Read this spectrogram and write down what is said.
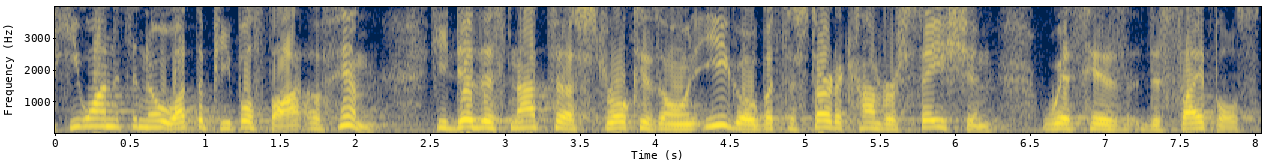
He wanted to know what the people thought of him. He did this not to stroke his own ego, but to start a conversation with his disciples.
